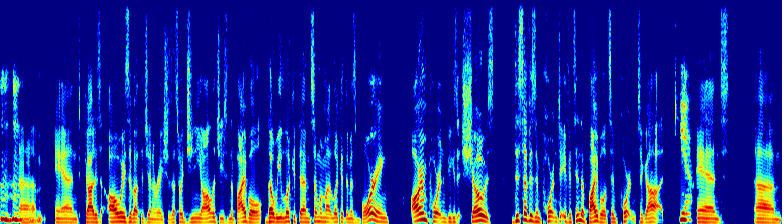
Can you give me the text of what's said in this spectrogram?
Mhm. Um, and God is always about the generations. That's why genealogies in the Bible, though we look at them, someone might look at them as boring, are important because it shows this stuff is important to if it's in the Bible, it's important to God. yeah. And um,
